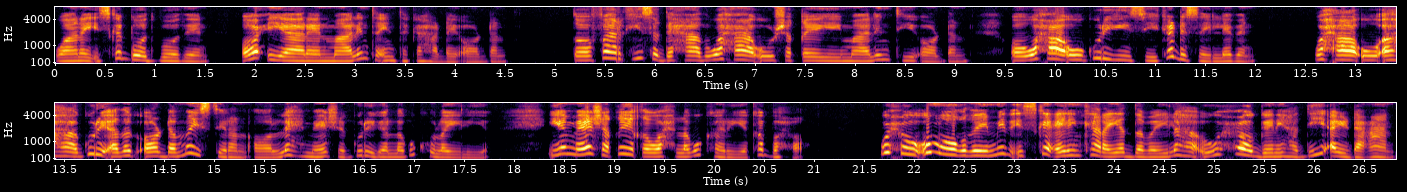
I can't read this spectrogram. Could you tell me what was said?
waanay iska boodboodeen oo ciyaareen maalinta inta ka hadhay oo dhan. Doofaarkii saddexaad waxa uu shaqeeyey maalintii oo dhan oo waxa uu gurigiisii ka dhisay leben. Waxa uu ahaa guri adag oo dhammaystiran oo leh meesha guriga lagu kulayliyo iyo meesha qiiqa wax lagu kariyo ka baxo. Wuxuu u muuqday mid iska celin karaya dabaylaha ugu xooggani haddii ay dhacaan.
